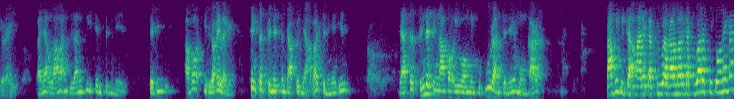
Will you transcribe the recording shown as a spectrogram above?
ya itu. Banyak ulama yang bilang itu isim jenis. Jadi apa Israel lagi? Sing sejenis pencabut nyawa jenenge is. Ya sejenis yang nakoki wong ning kuburan jenenge mungkar. Tapi tidak malaikat dua. Kalau malaikat dua resikonya kan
